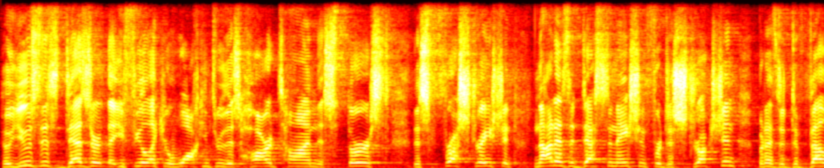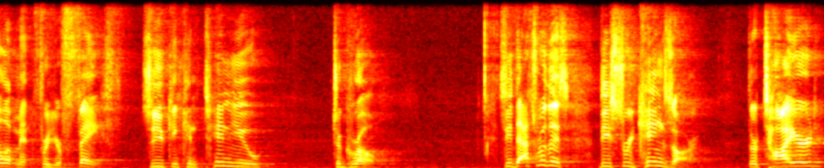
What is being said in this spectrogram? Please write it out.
He'll use this desert that you feel like you're walking through this hard time, this thirst, this frustration, not as a destination for destruction, but as a development for your faith so you can continue to grow. See, that's where this, these three kings are. They're tired,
